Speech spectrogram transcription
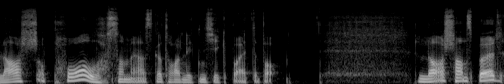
Lars og Pål, som jeg skal ta en liten kikk på etterpå. Lars han spør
